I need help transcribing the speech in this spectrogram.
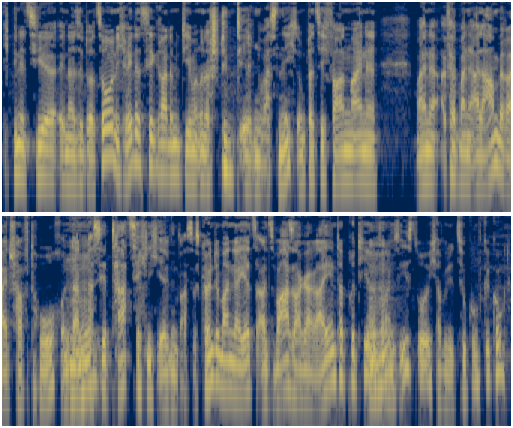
ich bin jetzt hier in einer Situation, ich rede jetzt hier gerade mit jemandem und da stimmt irgendwas nicht und plötzlich fahren meine meine, fährt meine Alarmbereitschaft hoch und dann mhm. passiert tatsächlich irgendwas. Das könnte man ja jetzt als Wahrsagerei interpretieren mhm. und sagen, siehst du, ich habe in die Zukunft geguckt.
